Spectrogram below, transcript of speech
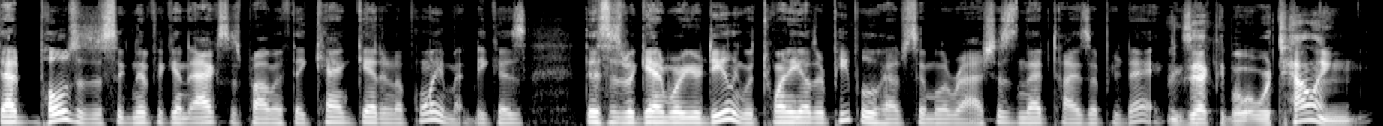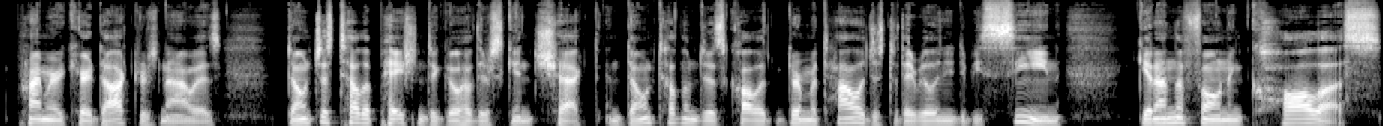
that poses a significant access problem if they can't get an appointment because this is again where you're dealing with 20 other people who have similar rashes and that ties up your day. Exactly. But what we're telling primary care doctors now is don't just tell the patient to go have their skin checked and don't tell them to just call a dermatologist if they really need to be seen. Get on the phone and call us,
